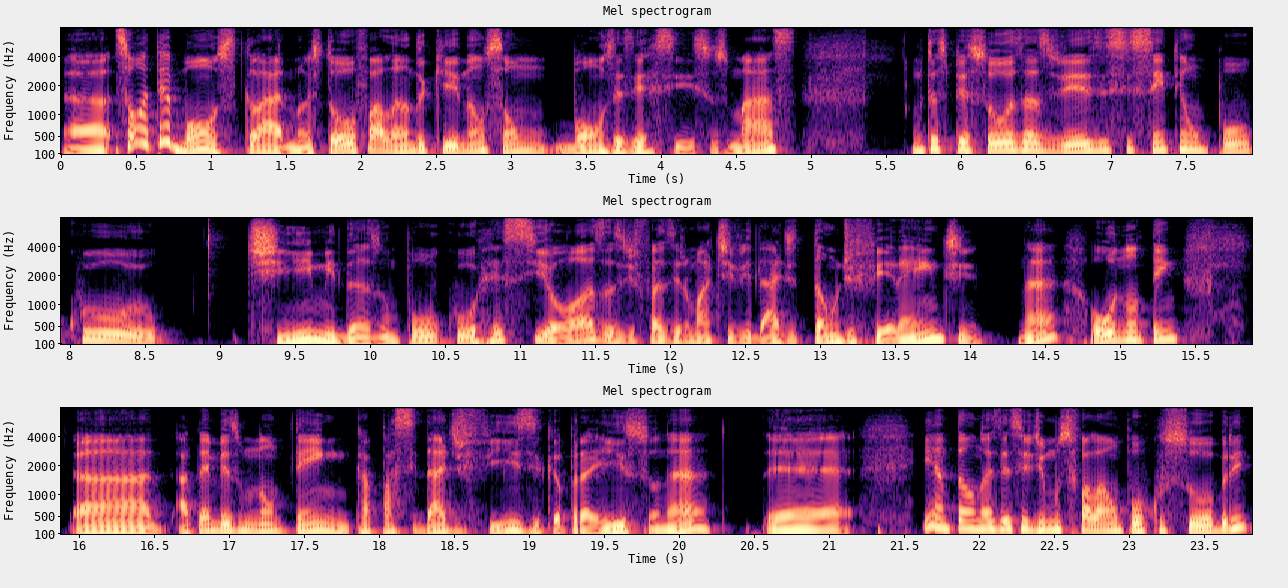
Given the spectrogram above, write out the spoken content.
Uh, são até bons, claro, não estou falando que não são bons exercícios, mas muitas pessoas às vezes se sentem um pouco tímidas, um pouco receosas de fazer uma atividade tão diferente, né? Ou não tem, uh, até mesmo não tem capacidade física para isso, né? É, e então nós decidimos falar um pouco sobre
